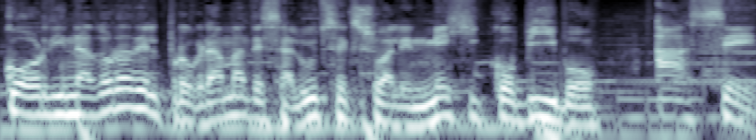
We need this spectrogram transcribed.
coordinadora del Programa de Salud Sexual en México Vivo, AC.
